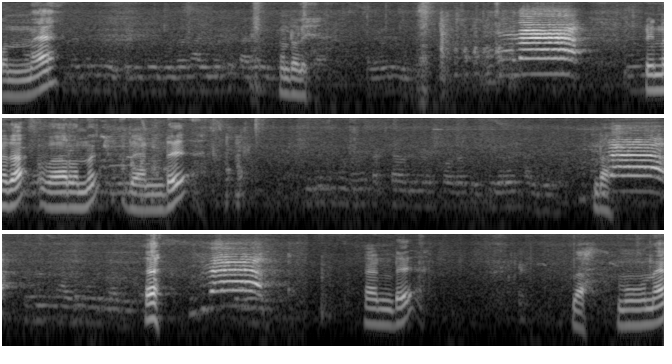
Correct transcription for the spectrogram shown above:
ഒന്ന്. കണ്ടോളി. പിന്നതാ വേറൊന്ന്. രണ്ട്. രണ്ട്. ഇതാ മൂന്ന്.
